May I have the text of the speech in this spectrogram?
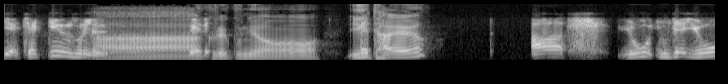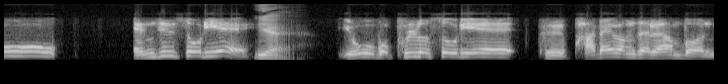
예, 제끼는 소리를. 아, 네네. 그랬군요. 이게 네. 다예요? 아, 요 이제 요 엔진 소리에 예. 요 머플러 소리에 그 바다의 왕자를 한번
